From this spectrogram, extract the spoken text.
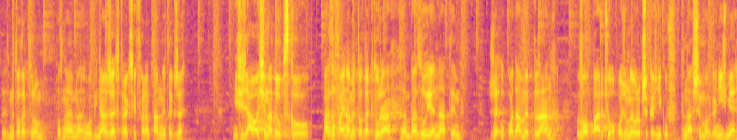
To jest metoda, którą poznałem na webinarze w trakcie kwarantanny, także nie siedziało się na dubsku. Bardzo fajna metoda, która bazuje na tym, że układamy plan w oparciu o poziom neuroprzekaźników w naszym organizmie,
